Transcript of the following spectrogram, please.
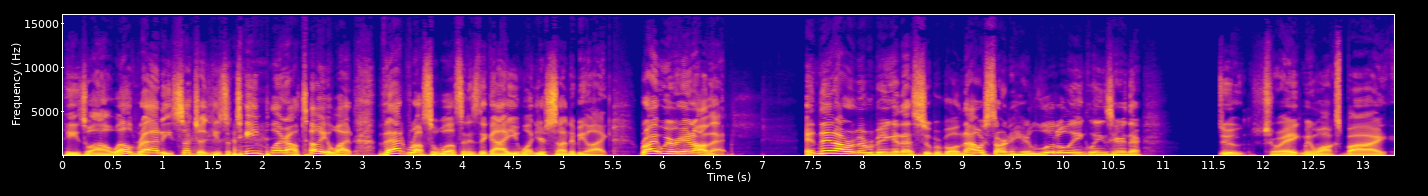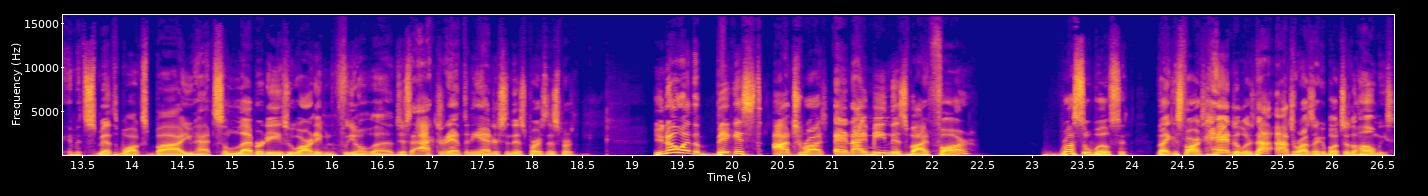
he's uh, well read. He's such a he's a team player. I'll tell you what, that Russell Wilson is the guy you want your son to be like, right? We were hearing all that, and then I remember being at that Super Bowl. Now we're starting to hear little inklings here and there. Dude, Troy Aikman walks by, Emmitt Smith walks by. You had celebrities who aren't even, you know, uh, just actor Anthony Anderson, this person, this person. You know where the biggest entourage, and I mean this by far, Russell Wilson. Like as far as handlers, not entourage like a bunch of the homies.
